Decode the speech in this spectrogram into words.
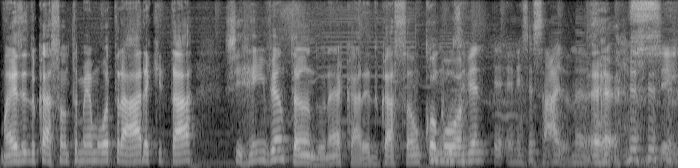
Mas a educação também é uma outra área que está se reinventando, né, cara? A educação como. Inclusive é, é necessário, né? É. Sim,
